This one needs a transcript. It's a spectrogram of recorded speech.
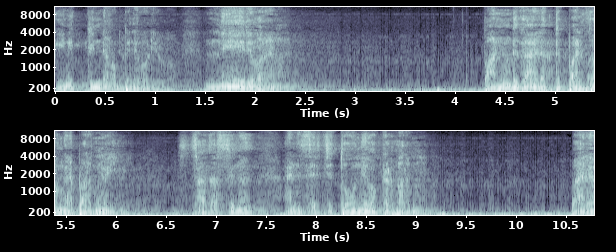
എനിക്കിന്റെ റബ്ബിന് പേടിയുള്ളൂ. നേര് പറയണം. പണ്ട് കാലത്ത് പലതും അങ്ങനെ പറഞ്ഞു സദസ്സിന് അനുസരിച്ച് തോന്നിയൊക്കെ പറഞ്ഞു. പല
